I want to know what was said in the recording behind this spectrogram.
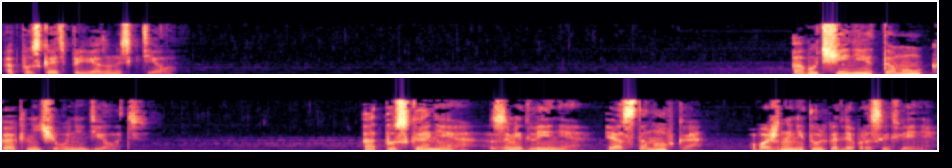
отпускать привязанность к телу. Обучение тому, как ничего не делать. Отпускание, замедление и остановка важны не только для просветления.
